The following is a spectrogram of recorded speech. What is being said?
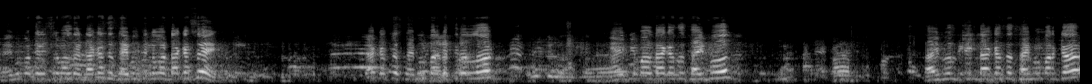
সাইবুল বাকার ইসলাম আলদার ডাক আছে সাইবুল তিনাল্লার ডাক আছে। ডাক আছে সাইবুল বাকার তিনাল্লার এই বিমাল ডাক আছে সাইবুল সাইবুল তিন ডাক আছে সাইবুল মার্কেট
